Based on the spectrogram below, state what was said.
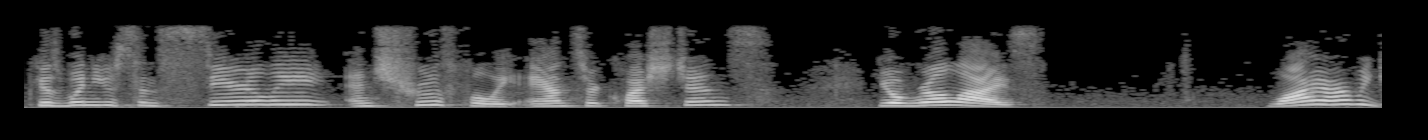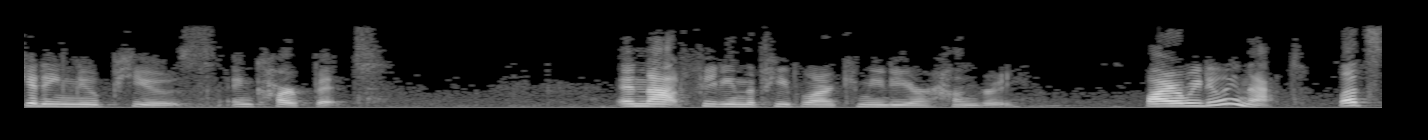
Because when you sincerely and truthfully answer questions, you'll realize why are we getting new pews and carpet and not feeding the people in our community who are hungry? Why are we doing that? Let's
